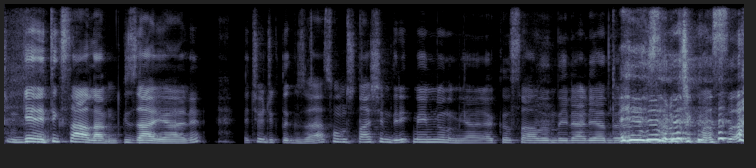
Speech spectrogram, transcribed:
Şimdi genetik sağlam. Güzel yani. E, çocuk da güzel. Sonuçtan şimdilik memnunum yani. Akıl sağlığında ilerleyen dönemde bir sorun çıkmazsa.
